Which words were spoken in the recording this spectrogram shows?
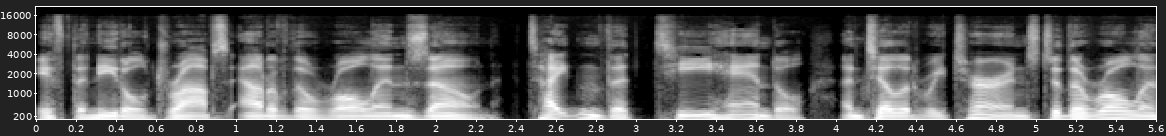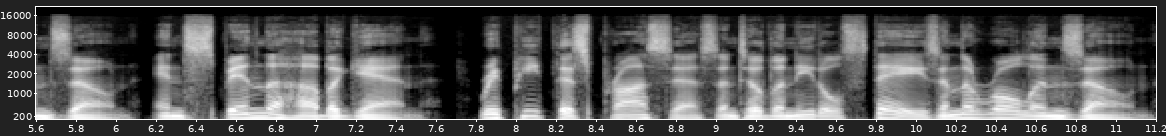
If the needle drops out of the roll-in zone, tighten the T handle until it returns to the roll-in zone and spin the hub again. Repeat this process until the needle stays in the roll-in zone.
